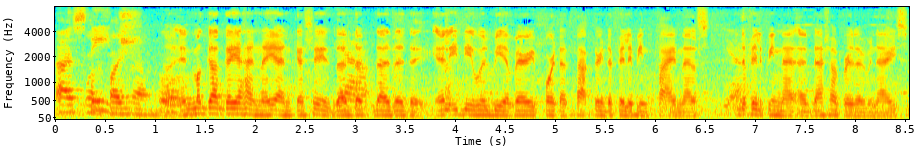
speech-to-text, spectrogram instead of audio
uh, stage. Uh, and magagayahan na yan kasi the, Yeah. the, the, the, LED will be a very important factor in the Philippine finals, in Yeah. the Philippine na- uh, national preliminaries.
